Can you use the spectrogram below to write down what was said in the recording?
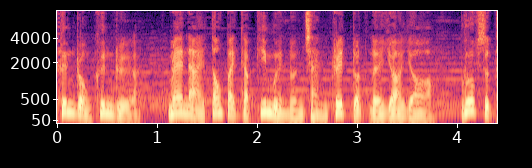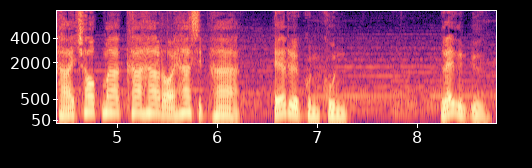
ขึ้นรงขึ้นเรือ แม่นายต้องไปกับที่หมื่นนนฉันเครียดดดเลยยอยอรูปสุดท้ายชอบมากค่า555 เอ๊ะเรือคุ้นๆและอื่นๆ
